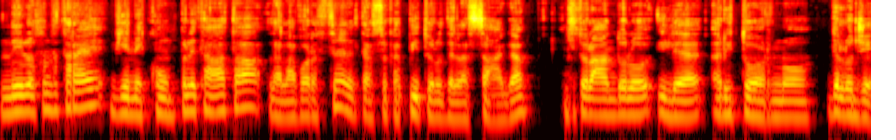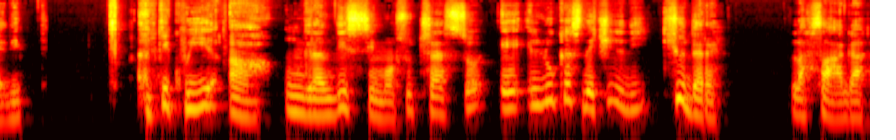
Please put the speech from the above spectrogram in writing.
Nell'83 viene completata la lavorazione del terzo capitolo della saga, intitolandolo Il ritorno dello Jedi. Anche qui ha un grandissimo successo e Lucas decide di chiudere la saga,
